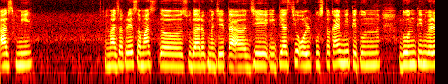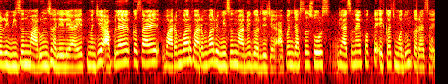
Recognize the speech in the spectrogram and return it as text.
आज मी माझ्याकडे समाज सुधारक म्हणजे ता जे इतिहासची ओल्ड पुस्तक आहे मी तिथून दोन तीन वेळा रिव्हिजन मारून झालेले आहेत. म्हणजे आपल्या कसं आहे वारंवार वारंवार रिव्हिजन मारणे गरजेचे आहे. आपण जास्त सोर्स घ्यायचं नाही फक्त एकाचमधून करायचं आहे.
